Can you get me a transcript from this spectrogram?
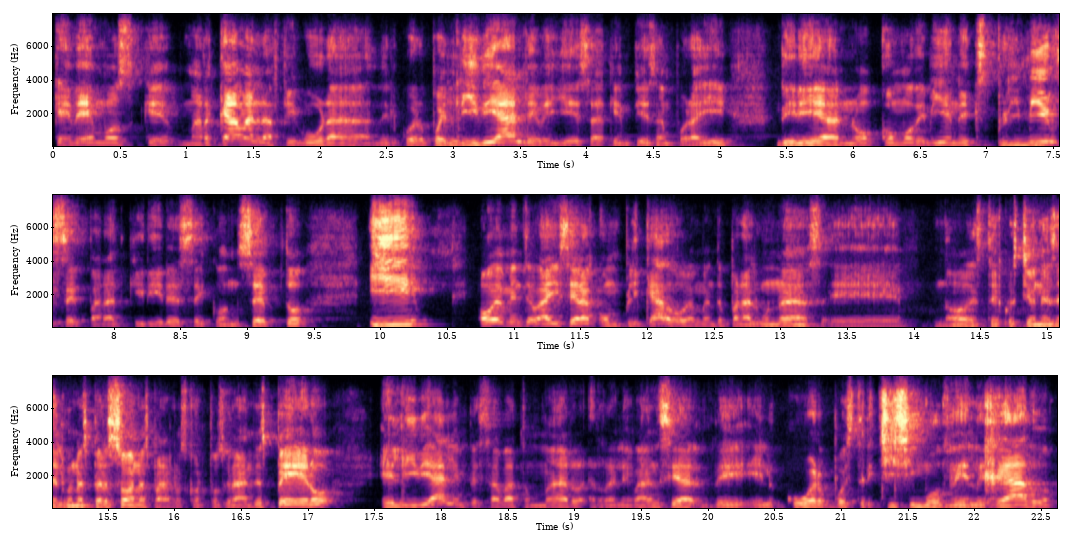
que vemos que marcaban la figura del cuerpo, el ideal de belleza que empiezan por ahí, diría, ¿no? Cómo debían exprimirse para adquirir ese concepto. Y Obviamente ahí será complicado, obviamente para algunas eh, ¿no? este, cuestiones de algunas personas, para los cuerpos grandes, pero el ideal empezaba a tomar relevancia del cuerpo estrechísimo, delgado,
